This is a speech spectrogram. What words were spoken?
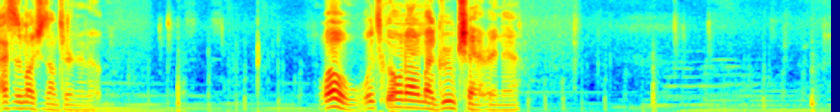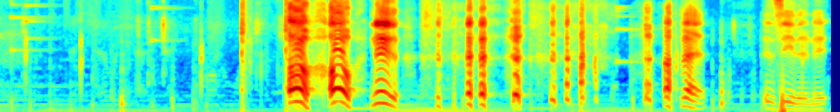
That's as much as I'm turning up. Whoa, what's going on in my group chat right now? Oh, oh, nigga. My bad. Didn't see you there, Nate.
